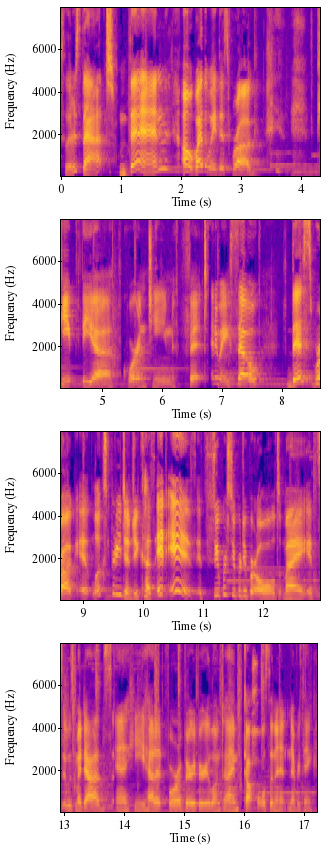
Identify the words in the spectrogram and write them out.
So there's that. Then, oh, by the way, this rug, peep the uh, quarantine fit. Anyway, so this rug, it looks pretty dingy because it is. It's super, super duper old. My, it's, it was my dad's and he had it for a very, very long time. Got holes in it and everything.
